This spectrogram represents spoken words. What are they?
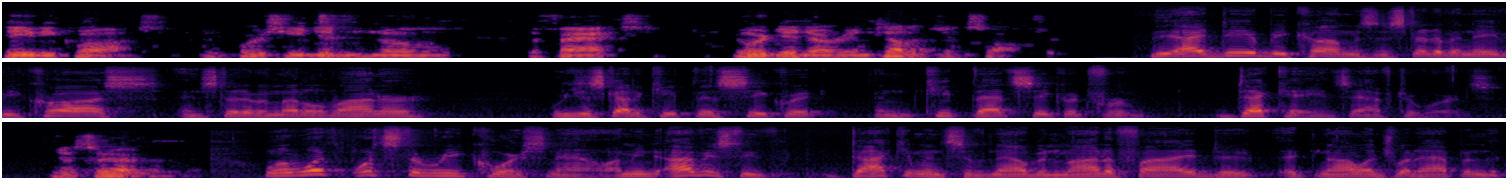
Navy Cross. Of course, he didn't know the facts, nor did our intelligence officer. The idea becomes instead of a Navy Cross, instead of a Medal of Honor, we just got to keep this secret and keep that secret for decades afterwards. Yes, sir. Well, what, what's the recourse now? I mean, obviously, documents have now been modified to acknowledge what happened.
